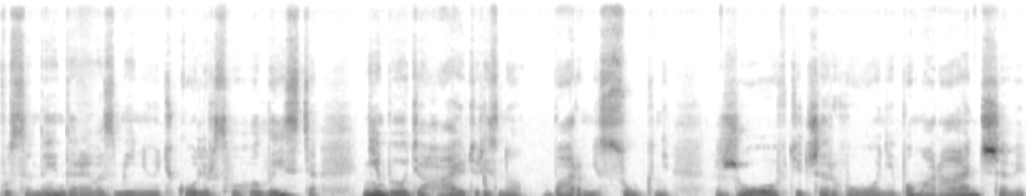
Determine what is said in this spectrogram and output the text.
Восени дерева змінюють колір свого листя, ніби одягають різнобарвні сукні жовті, червоні, помаранчеві.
